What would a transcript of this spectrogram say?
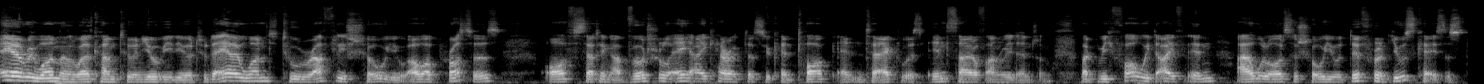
Hey everyone and welcome to a new video. Today I want to roughly show you our process of setting up virtual AI characters you can talk and interact with inside of Unreal Engine. But before we dive in, I will also show you different use cases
